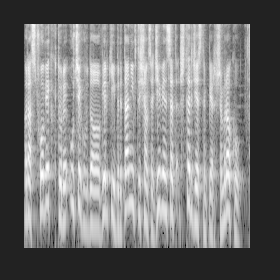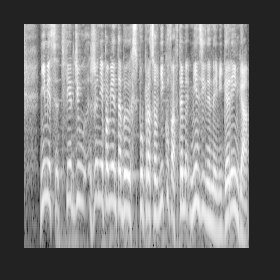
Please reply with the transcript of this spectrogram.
oraz człowiek, który uciekł do Wielkiej Brytanii w 1941 roku. Niemiec twierdził, że nie pamięta byłych współpracowników, a w tym m.in. Geringa.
